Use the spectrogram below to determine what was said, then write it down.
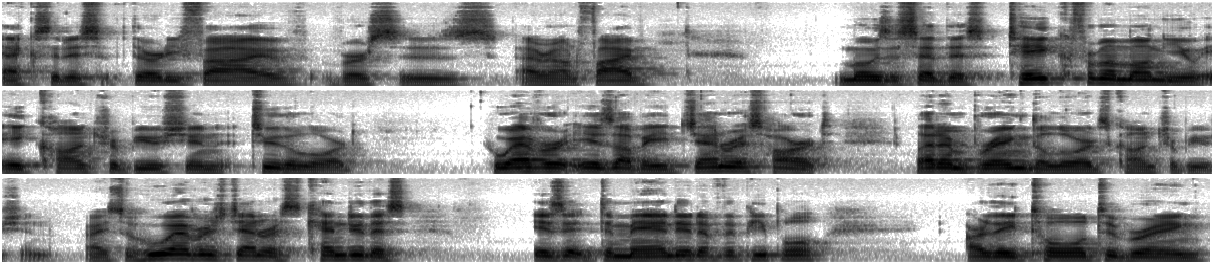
Exodus 35, verses around 5, Moses said this Take from among you a contribution to the Lord. Whoever is of a generous heart, let him bring the Lord's contribution. All right, so whoever is generous can do this. Is it demanded of the people? Are they told to bring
